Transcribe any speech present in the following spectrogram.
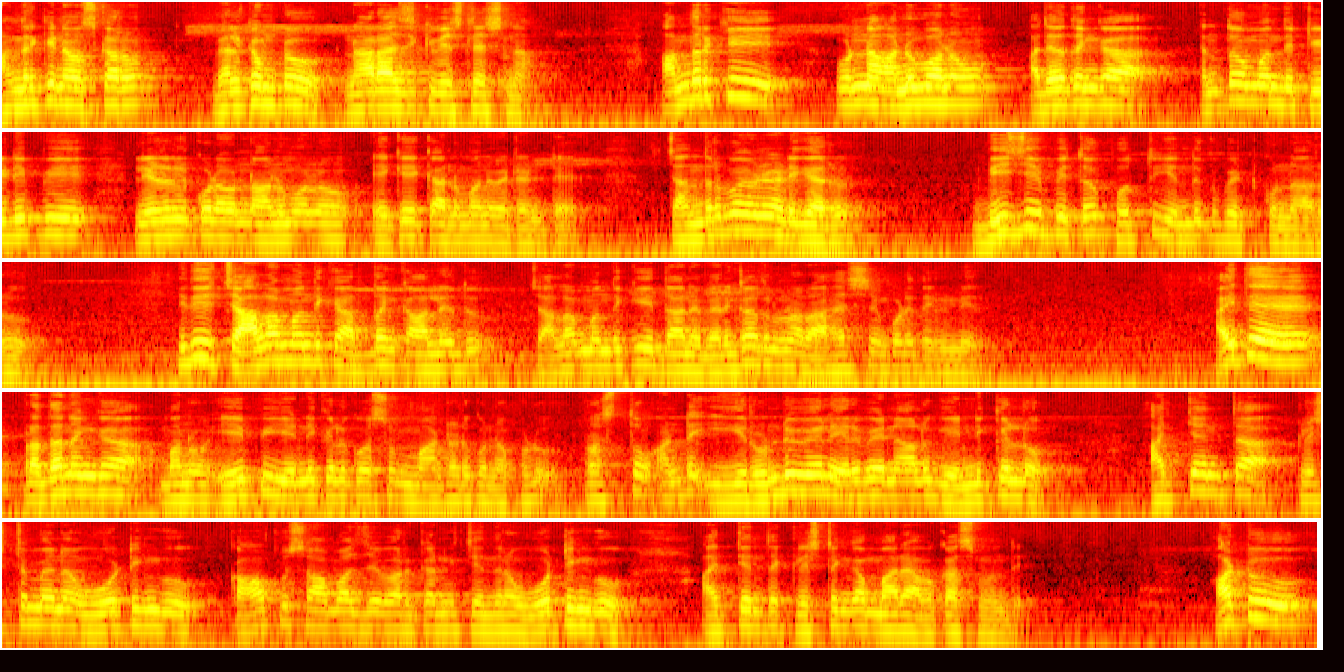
అందరికీ నమస్కారం. Welcome to నా విశ్లేషణ. అందరికీ ఉన్న అనుమానం అదేవిధంగా ఎంతోమంది టీడీపీ లీడర్లు కూడా ఉన్న అనుమానం ఏకైక అనుమానం ఏంటంటే చంద్రబాబు నాయుడు గారు బీజేపీతో పొత్తు ఎందుకు పెట్టుకున్నారు? ఇది చాలామందికి అర్థం కాలేదు చాలామందికి దాని వెనకాతలు ఉన్న రహస్యం కూడా తెలియలేదు. అయితే ప్రధానంగా మనం ఏపీ ఎన్నికల కోసం మాట్లాడుకున్నప్పుడు ప్రస్తుతం అంటే ఈ రెండు వేల ఇరవై నాలుగు ఎన్నికల్లో అత్యంత క్లిష్టమైన ఓటింగు కాపు సామాజిక వర్గానికి చెందిన ఓటింగు అత్యంత క్లిష్టంగా మారే అవకాశం ఉంది. అటు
